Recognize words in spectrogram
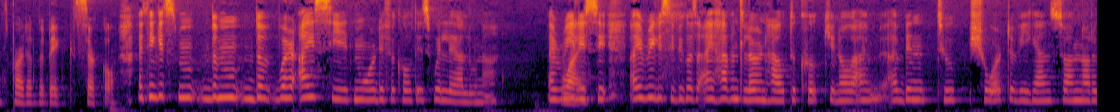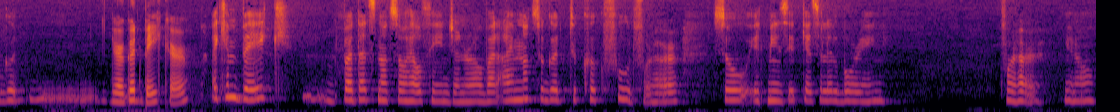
It's part of the big circle. I think it's the the where I see it more difficult is with Lea Luna. I really Why? see. I really see because I haven't learned how to cook. You know, I'm I've been too short a vegan, so I'm not a good. You're a good baker. I can bake, but that's not so healthy in general. But I'm not so good to cook food for her, so it means it gets a little boring for her. You know,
